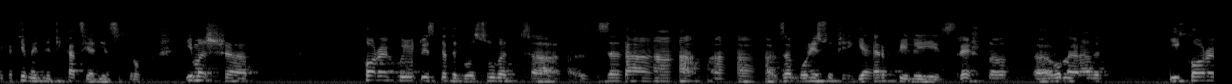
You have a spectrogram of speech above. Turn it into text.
негативна идентификация един с друг. Имаш хора, които искат да гласуват за, за Борисов и Герб или срещу Румен Радев и хора,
